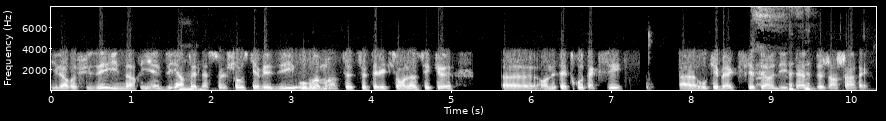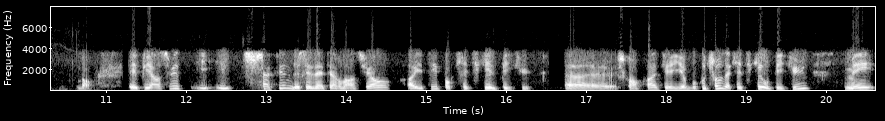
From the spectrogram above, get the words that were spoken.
Il a refusé, il n'a rien dit. En fait, la seule chose qu'il avait dit au moment de cette, cette élection-là, c'est que euh, on était trop taxé euh, au Québec, ce qui était un des thèmes de Jean Charest. Bon. Et puis ensuite, il- il- chacune de ses interventions a été pour critiquer le PQ. Euh, je comprends qu'il y a beaucoup de choses à critiquer au PQ, mais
